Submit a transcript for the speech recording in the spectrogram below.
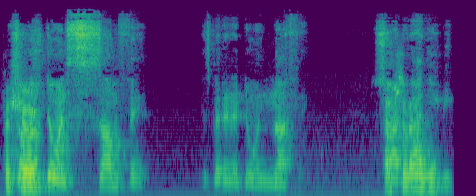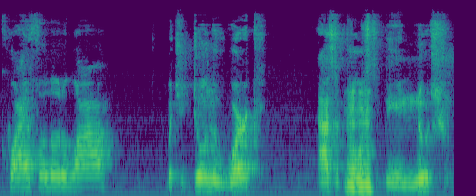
For as sure. As doing something, it's better than doing nothing. So Absolutely. I'd rather you be quiet for a little while, but you're doing the work as opposed mm-hmm. to being neutral.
